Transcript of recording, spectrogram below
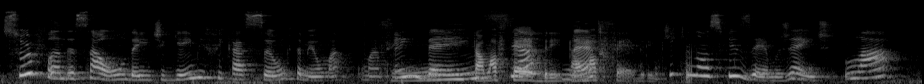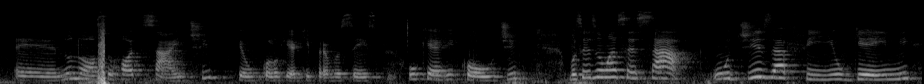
Surfando essa onda aí de gamificação, que também é uma, uma Sim, tendência. Tá uma febre, tá né? tá uma febre. O que, que nós fizemos, gente? Lá é, no nosso hot site, que eu coloquei aqui para vocês o QR Code, vocês vão acessar o desafio game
